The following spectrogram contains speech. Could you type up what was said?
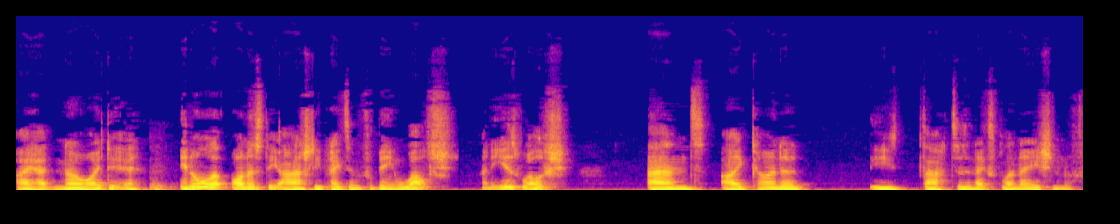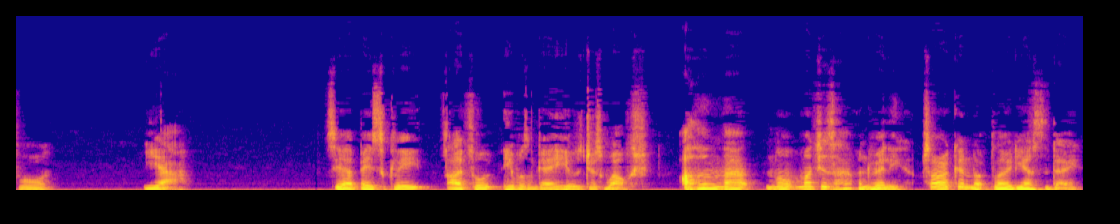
I had no idea. In all honesty, I actually pegged him for being Welsh, and he is Welsh. And I kind of use that as an explanation for yeah. So yeah, basically, I thought he wasn't gay, he was just Welsh. Other than that, not much has happened really. Sorry I couldn't upload yesterday,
